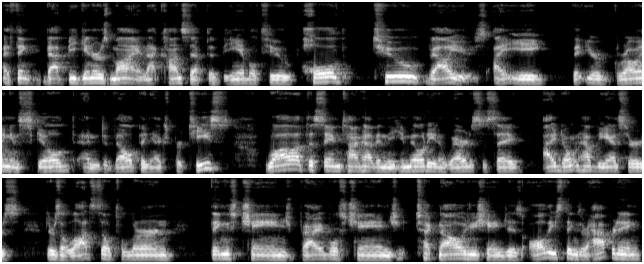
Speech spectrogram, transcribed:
I think that beginner's mind, that concept of being able to hold two values, i.e., that you're growing and skilled and developing expertise, while at the same time having the humility and awareness to say, I don't have the answers. There's a lot still to learn. Things change, variables change, technology changes, all these things are happening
